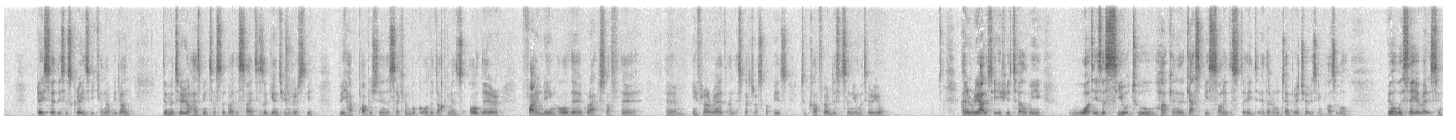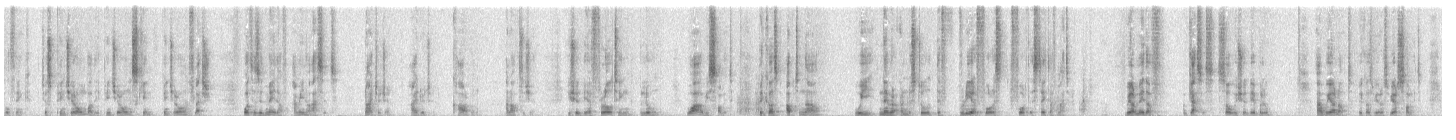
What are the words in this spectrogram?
They said this is crazy, cannot be done. The material has been tested by the scientists at Ghent University. We have published in the second book all the documents, all their finding, all the graphs of the um, infrared and the spectroscopies to confirm this is a new material. And in reality, if you tell me what is a CO2, how can a gas be solid state at the room temperature, is impossible. We always say a very simple thing. Just pinch your own body, pinch your own skin, pinch your own flesh. What is it made of? Amino acids, nitrogen, hydrogen, carbon, and oxygen. You should be a floating balloon why are we solid? Because up to now, we never understood the real fourth, fourth state of matter. We are made of gases, so we should be a balloon. And we are not, because we are, we are solid.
